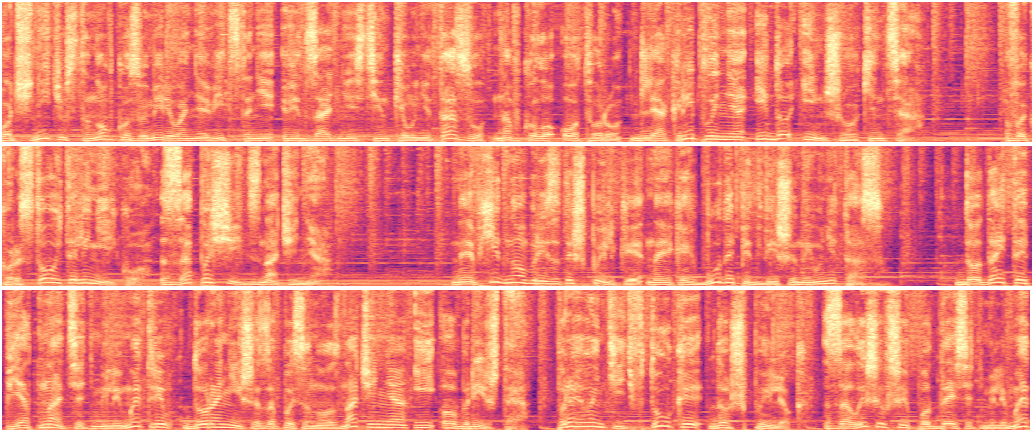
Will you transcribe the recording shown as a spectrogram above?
Почніть установку з вимірювання відстані від задньої стінки унітазу навколо отвору для кріплення і до іншого кінця. Використовуйте лінійку, запишіть значення. Необхідно обрізати шпильки, на яких буде підвішений унітаз. Додайте 15 мм до раніше записаного значення і обріжте. Пригвинтіть втулки до шпильок, залишивши по 10 мм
